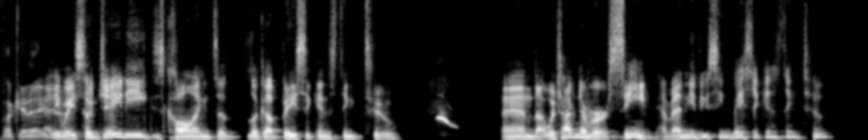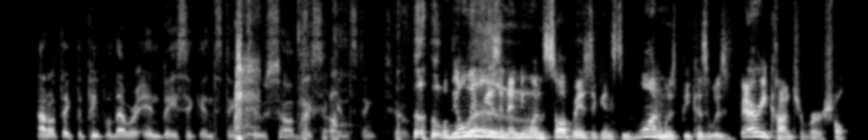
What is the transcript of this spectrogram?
Fucking A, dude. Anyway, so JD is calling to look up Basic Instinct 2, and uh, which I've never seen. Have any of you seen Basic Instinct 2? I don't think the people that were in Basic Instinct 2 saw Basic Instinct 2. Well, the only reason anyone saw Basic Instinct 1 was because it was very controversial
